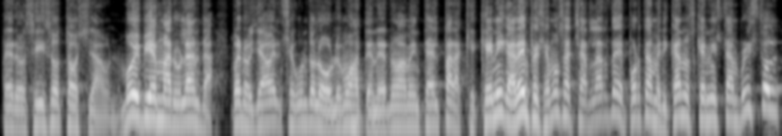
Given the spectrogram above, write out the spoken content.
Pero, sí hizo touchdown. Muy bien, Marulanda. Bueno, ya el segundo lo volvemos a tener nuevamente a él para que Kenny Garé empecemos a charlar de deporte americanos. Kenny está en Bristol,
